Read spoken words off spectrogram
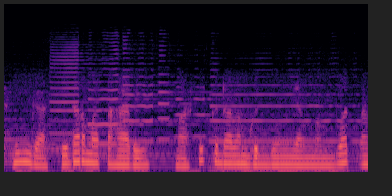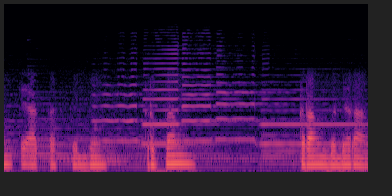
sehingga sinar matahari masuk ke dalam gedung yang membuat lantai atas gedung terbang terang benderang.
